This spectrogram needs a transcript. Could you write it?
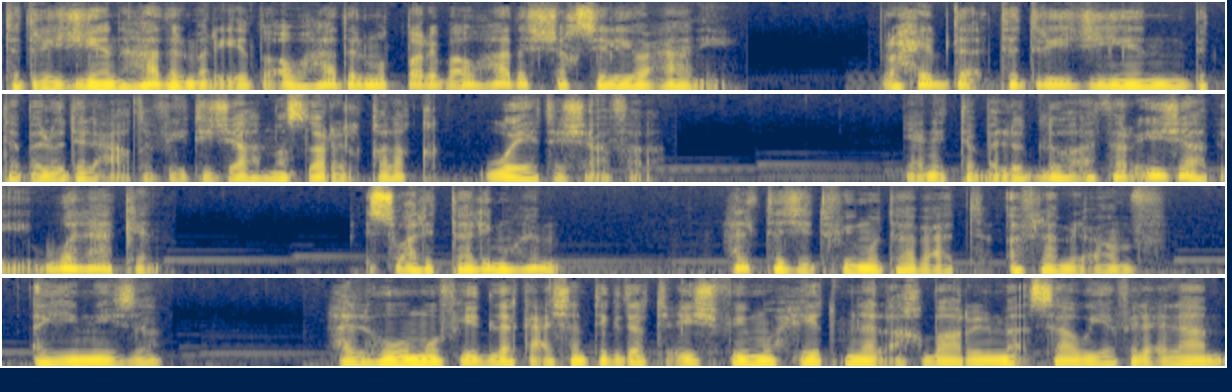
تدريجيا هذا المريض أو هذا المضطرب أو هذا الشخص اللي يعاني راح يبدأ تدريجيا بالتبلد العاطفي تجاه مصدر القلق ويتشافى يعني التبلد له أثر إيجابي ولكن السؤال التالي مهم هل تجد في متابعة أفلام العنف أي ميزة؟ هل هو مفيد لك عشان تقدر تعيش في محيط من الأخبار المأساوية في الإعلام؟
